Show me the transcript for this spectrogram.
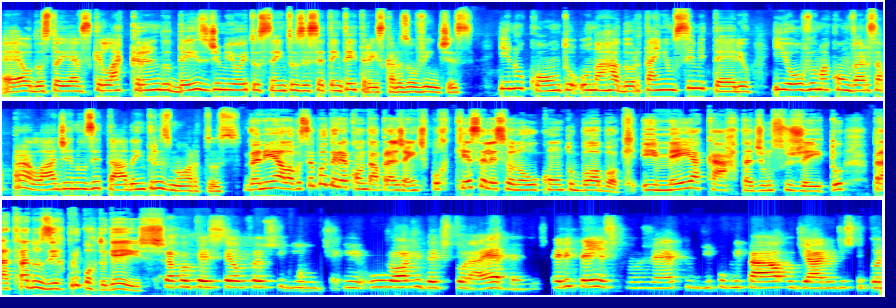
É o Dostoiévski lacrando desde 1873, caros ouvintes. E no conto, o narrador está em um cemitério e ouve uma conversa pra lá de inusitada entre os mortos. Daniela, você poderia contar pra gente por que selecionou o conto Bobok e meia carta de um sujeito para traduzir para o português? O que aconteceu foi o seguinte, que o Jorge da editora Edren, ele tem esse projeto de publicar o Diário de Escritor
